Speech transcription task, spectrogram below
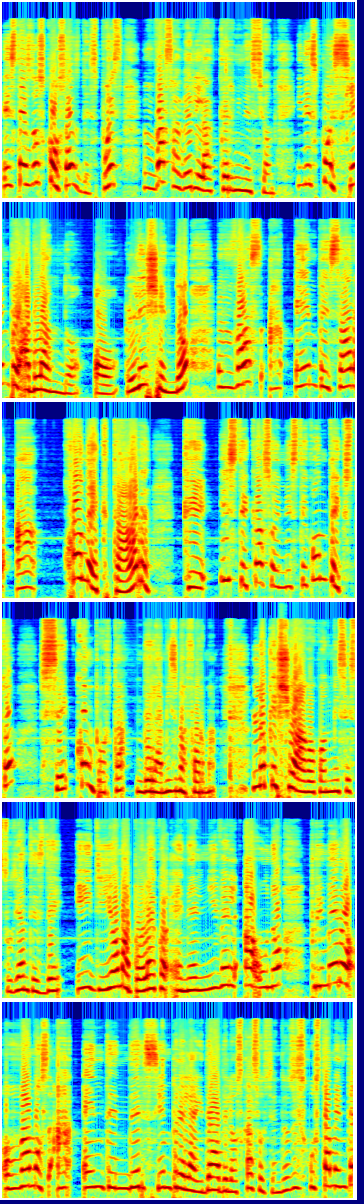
estas dos cosas, después vas a ver la terminación y después siempre hablando o leyendo vas a empezar a conectar que este caso en este contexto se comporta de la misma forma. Lo que yo hago con mis estudiantes de idioma polaco en el nivel A1, primero vamos a entender siempre la idea de los casos. Entonces justamente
